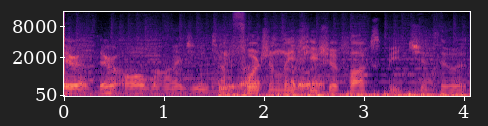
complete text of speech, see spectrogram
Arab, they're all behind you too. Unfortunately, Fuchsia Fox beat you to it.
